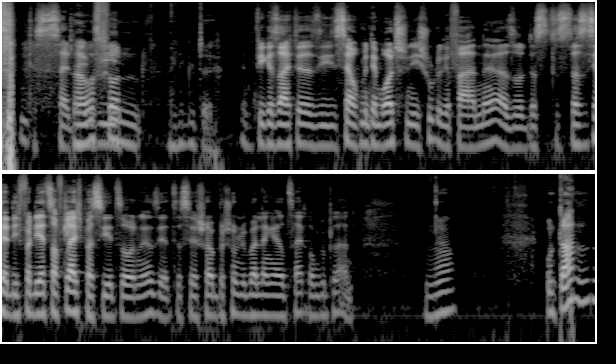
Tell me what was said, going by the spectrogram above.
das ist halt Da irgendwie, schon, meine Güte. wie gesagt, äh, sie ist ja auch mit dem Rollstuhl in die Schule gefahren, ne? Also das, das, das ist ja nicht von jetzt auf gleich passiert so, ne? Sie hat das ja schon, schon über einen längeren Zeitraum geplant. Ja. Und dann,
